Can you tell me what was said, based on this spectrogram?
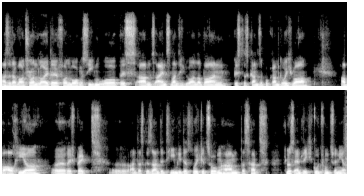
Also da waren schon Leute von morgens 7 Uhr bis abends 21 Uhr an der Bahn, bis das ganze Programm durch war. Aber auch hier äh, Respekt äh, an das gesamte Team, die das durchgezogen haben. Das hat schlussendlich gut funktioniert.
